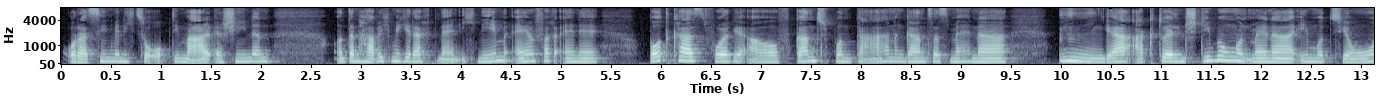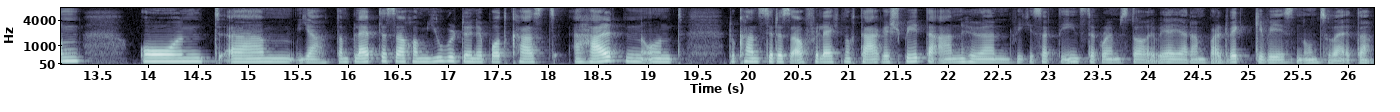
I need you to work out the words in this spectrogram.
oder sind mir nicht so optimal erschienen. Und dann habe ich mir gedacht, nein, ich nehme einfach eine Podcast-Folge auf, ganz spontan, ganz aus meiner ja, aktuellen Stimmung und meiner Emotion. Und ähm, ja, dann bleibt das auch am Jubeltöne-Podcast erhalten und du kannst dir das auch vielleicht noch Tage später anhören. Wie gesagt, die Instagram-Story wäre ja dann bald weg gewesen und so weiter.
